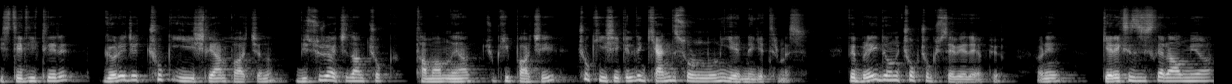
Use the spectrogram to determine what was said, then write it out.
istedikleri görece çok iyi işleyen parçanın bir sürü açıdan çok tamamlayan çok iyi parçayı çok iyi şekilde kendi sorumluluğunu yerine getirmesi. Ve Brady onu çok çok üst seviyede yapıyor. Örneğin gereksiz riskler almıyor,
